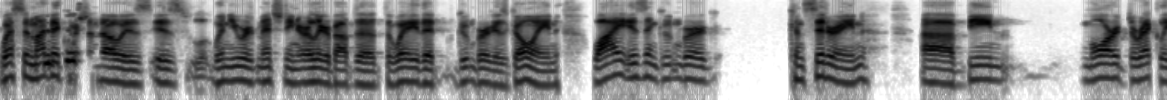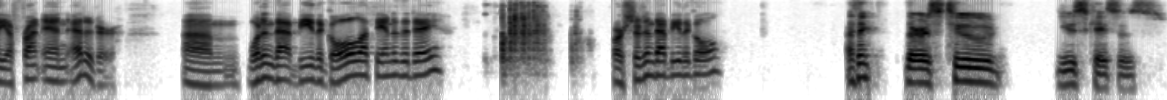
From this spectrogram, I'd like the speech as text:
Weston, my big question though is is when you were mentioning earlier about the the way that Gutenberg is going, why isn't Gutenberg considering uh, being more directly a front end editor? Um, wouldn't that be the goal at the end of the day, or shouldn't that be the goal? I think there's two use cases.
